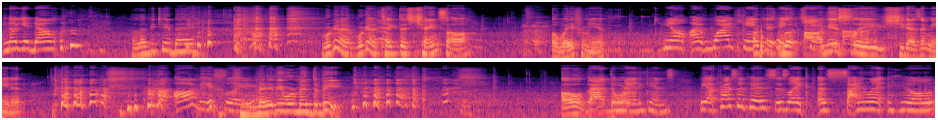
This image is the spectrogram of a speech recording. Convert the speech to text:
No, you don't. I love you too, babe. we're gonna we're gonna take this chainsaw away from you. you know, I why can't you Okay, take look, obviously she doesn't mean it. obviously. Maybe we're meant to be. Oh, God, that the mannequins. But yeah, Precipice is like a Silent Hill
